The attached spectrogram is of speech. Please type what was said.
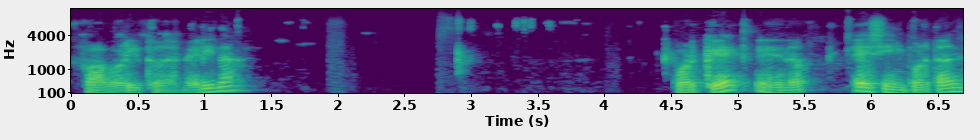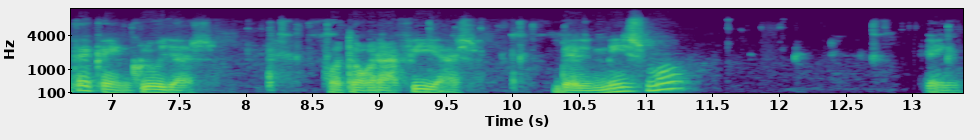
favorito de Mérida? ¿Por qué? Es importante que incluyas fotografías del mismo que,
